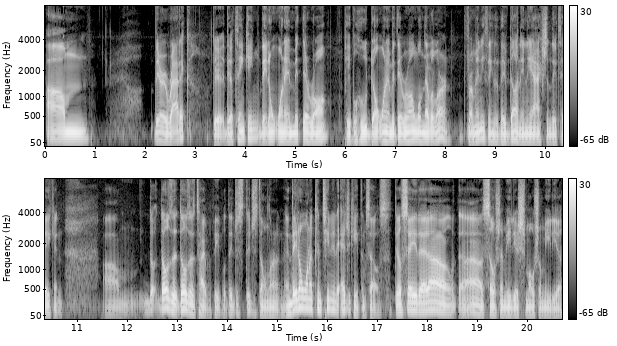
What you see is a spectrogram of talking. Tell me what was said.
Um, they're erratic. They're they're thinking. They don't want to admit they're wrong. People who don't want to admit they're wrong will never learn from anything that they've done, any action they've taken. Um, th- those are those are the type of people. They just they just don't learn, and they don't want to continue to educate themselves. They'll say that oh, oh social media, social media.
